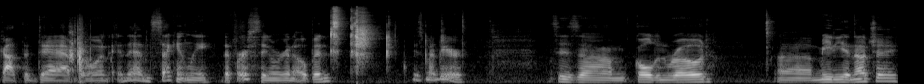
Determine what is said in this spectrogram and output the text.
got the dab going. And then secondly, the first thing we're going to open is my beer. This is um, Golden Road uh, Media Noche.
